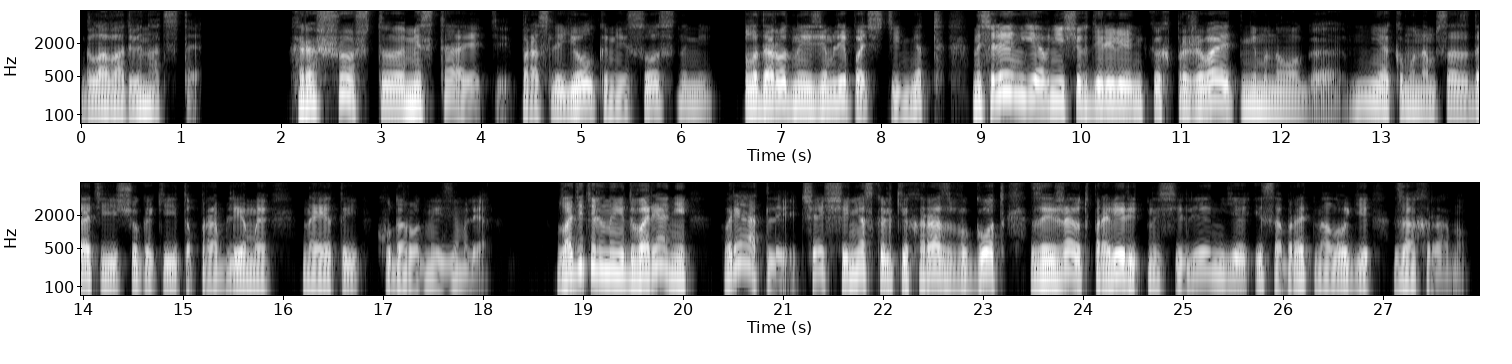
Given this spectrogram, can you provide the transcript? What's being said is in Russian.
Глава 12. Хорошо, что места эти поросли елками и соснами, плодородной земли почти нет, население в нищих деревеньках проживает немного, некому нам создать еще какие-то проблемы на этой худородной земле. Владительные дворяне вряд ли, чаще нескольких раз в год заезжают проверить население и собрать налоги за охрану.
